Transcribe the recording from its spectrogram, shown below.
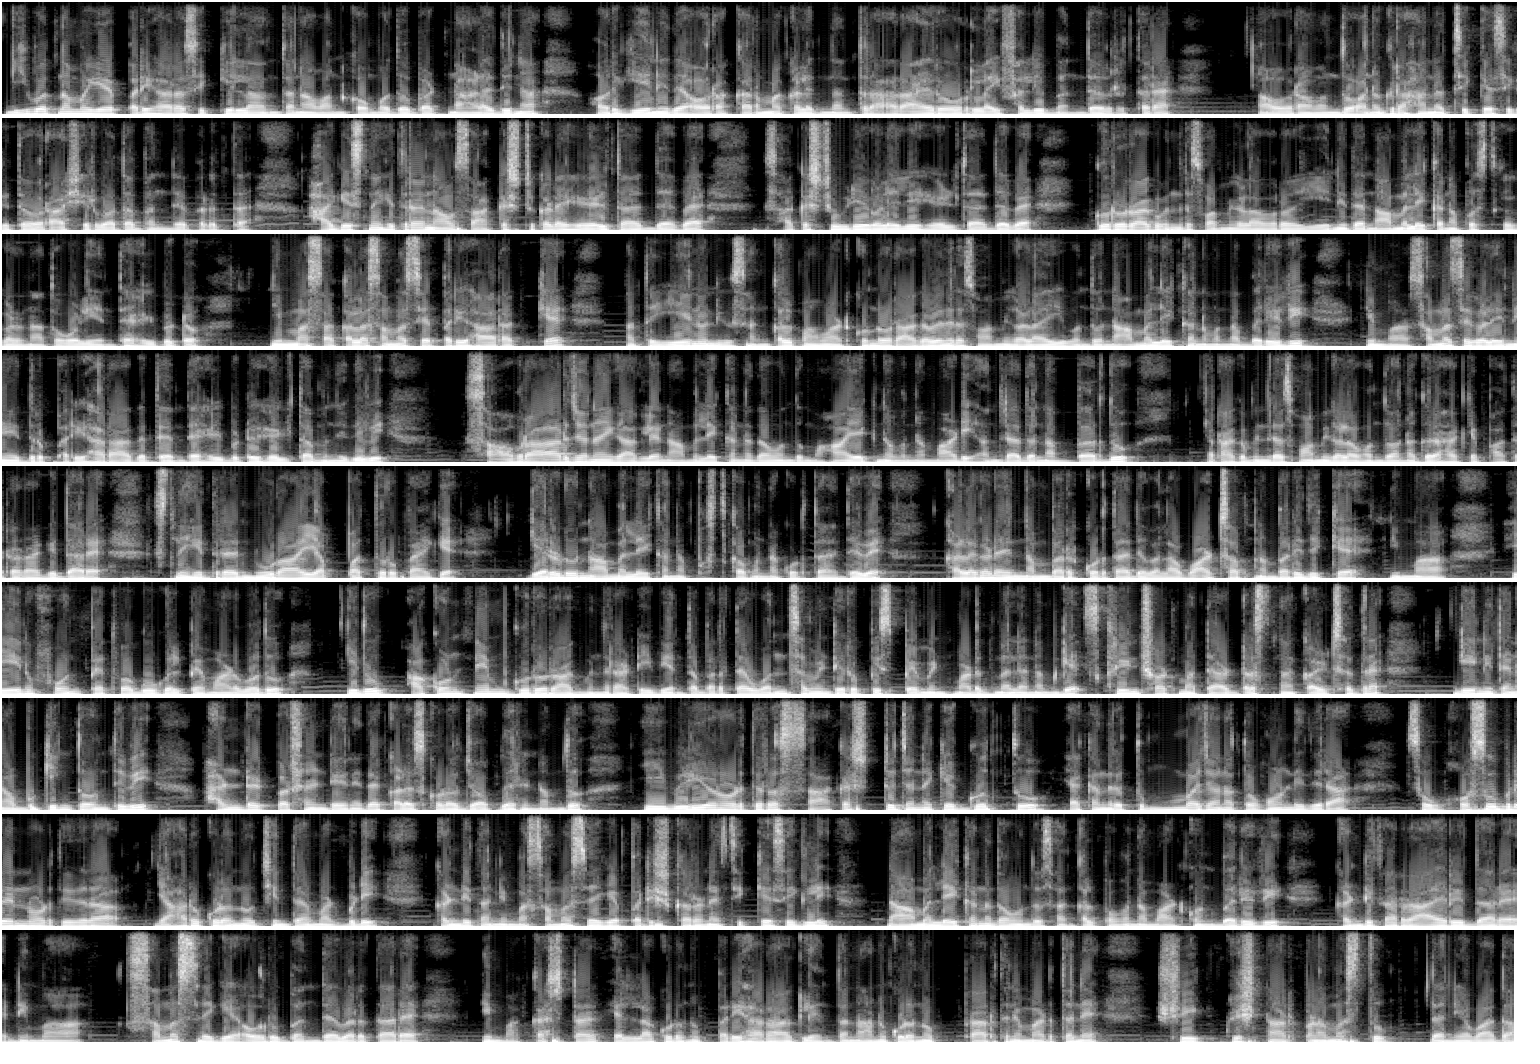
ಇವತ್ತು ನಮಗೆ ಪರಿಹಾರ ಸಿಕ್ಕಿಲ್ಲ ಅಂತ ನಾವು ಅನ್ಕೊಬೋದು. ಬಟ್ ನಾಳೆ ದಿನ ಅವ್ರಿಗೇನಿದೆ, ಅವರ ಕರ್ಮ ಕಳೆದ ನಂತರ ರಾಯರು ಅವ್ರ ಲೈಫಲ್ಲಿ ಬಂದೇ ಇರ್ತಾರೆ. ಅವರ ಒಂದು ಅನುಗ್ರಹ ಅನ್ನೋದು ಸಿಕ್ಕೇ ಸಿಗುತ್ತೆ, ಅವರ ಆಶೀರ್ವಾದ ಬಂದೇ ಬರುತ್ತೆ. ಹಾಗೆ ಸ್ನೇಹಿತರೆ, ನಾವು ಸಾಕಷ್ಟು ಕಡೆ ಹೇಳ್ತಾ ಇದ್ದೇವೆ, ಸಾಕಷ್ಟು ವಿಡಿಯೋಗಳಲ್ಲಿ ಹೇಳ್ತಾ ಇದ್ದೇವೆ. ಗುರು ರಾಘವೇಂದ್ರ ಸ್ವಾಮಿಗಳವರು ಏನಿದೆ ನಾಮಲೇಖನ ಪುಸ್ತಕಗಳನ್ನ ತಗೊಳ್ಳಿ ಅಂತ ಹೇಳಿಬಿಟ್ಟು, ನಿಮ್ಮ ಸಕಲ ಸಮಸ್ಯೆ ಪರಿಹಾರಕ್ಕೆ ಮತ್ತು ಏನು ನೀವು ಸಂಕಲ್ಪ ಮಾಡಿಕೊಂಡು ರಾಘವೇಂದ್ರ ಸ್ವಾಮಿಗಳ ಈ ಒಂದು ನಾಮಲೇಖನವನ್ನು ಬರೀರಿ, ನಿಮ್ಮ ಸಮಸ್ಯೆಗಳೇನೇ ಇದ್ರೂ ಪರಿಹಾರ ಆಗುತ್ತೆ ಅಂತ ಹೇಳಿಬಿಟ್ಟು ಹೇಳ್ತಾ ಬಂದಿದ್ದೀವಿ. ಸಾವಿರಾರು ಜನ ಈಗಾಗಲೇ ನಾಮಲೇಖನದ ಒಂದು ಮಹಾಯಜ್ಞವನ್ನು ಮಾಡಿ, ಅಂದರೆ ಅದನ್ನು ಬರೆದು ರಾಘವೇಂದ್ರ ಸ್ವಾಮಿಗಳ ಒಂದು ಅನುಗ್ರಹಕ್ಕೆ ಪಾತ್ರರಾಗಿದ್ದಾರೆ. ಸ್ನೇಹಿತರೆ, ನೂರ ಎಪ್ಪತ್ತು ರೂಪಾಯಿಗೆ ಎರಡು ನಾಮಲೇಖನ ಪುಸ್ತಕವನ್ನು ಕೊಡ್ತಾ ಇದ್ದೇವೆ. ಕೆಳಗಡೆ ನಂಬರ್ ಕೊಡ್ತಾ ಇದ್ದೇವಲ್ಲ ವಾಟ್ಸಪ್ ನಂಬರ್ ಇದಕ್ಕೆ ನಿಮ್ಮ ಏನು ಫೋನ್ಪೇ ಅಥವಾ ಗೂಗಲ್ ಪೇ ಮಾಡ್ಬೋದು. ಇದು account name Guru Raghavendra T V ಅಂತ ಬರುತ್ತೆ. ಒನ್ ಸೆವೆಂಟಿ ರುಪೀಸ್ ಪೇಮೆಂಟ್ ಮಾಡಿದ್ಮೇಲೆ ನಮಗೆ ಸ್ಕ್ರೀನ್ಶಾಟ್ ಮತ್ತು ಅಡ್ರೆಸ್ನ ಕಳಿಸಿದ್ರೆ ಏನಿದೆ? ನಾವು ಬುಕ್ಕಿಂಗ್ ತೊಗೊತೀವಿ. ಹಂಡ್ರೆಡ್ ಪರ್ಸೆಂಟ್ ಏನಿದೆ? ಕಳಿಸ್ಕೊಡೋ ಜವಾಬ್ದಾರಿ ನಮ್ಮದು ಈ ವಿಡಿಯೋ ನೋಡ್ತಿರೋ ಸಾಕಷ್ಟು ಜನಕ್ಕೆ ಗೊತ್ತು. ಯಾಕಂದರೆ ತುಂಬ ಜನ ತೊಗೊಂಡಿದ್ದೀರಾ. ಸೊ ಹೊಸಬ್ರು ಏನು ನೋಡ್ತಿದ್ದೀರಾ? ಯಾರು ಕೂಡ ಚಿಂತೆ ಮಾಡಿಬಿಡಿ. ಖಂಡಿತ ನಿಮ್ಮ ಸಮಸ್ಯೆಗೆ ಪರಿಷ್ಕರಣೆ ಸಿಕ್ಕೇ ಸಿಗಲಿ. ನಾಮಲೇಖನದ ಒಂದು ಸಂಕಲ್ಪವನ್ನು ಮಾಡ್ಕೊಂಡು ಬರೀರಿ. ಖಂಡಿತ ರಾಯರಿದ್ದಾರೆ. ನಿಮ್ಮ ಸಮಸ್ಯೆಗೆ ಅವರು ಬಂದೇ ಬರ್ತಾರೆ. ನಿಮ್ಮ ಕಷ್ಟ ಎಲ್ಲ ಕೂಡ ಪರಿಹಾರ ಆಗಲಿ ಅಂತ ನಾನು ಕೂಡ ಪ್ರಾರ್ಥನೆ ಮಾಡ್ತೇನೆ. ಶ್ರೀ ಕೃಷ್ಣಾರ್ಪಣಮಸ್ತು ಧನ್ಯವಾದ.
